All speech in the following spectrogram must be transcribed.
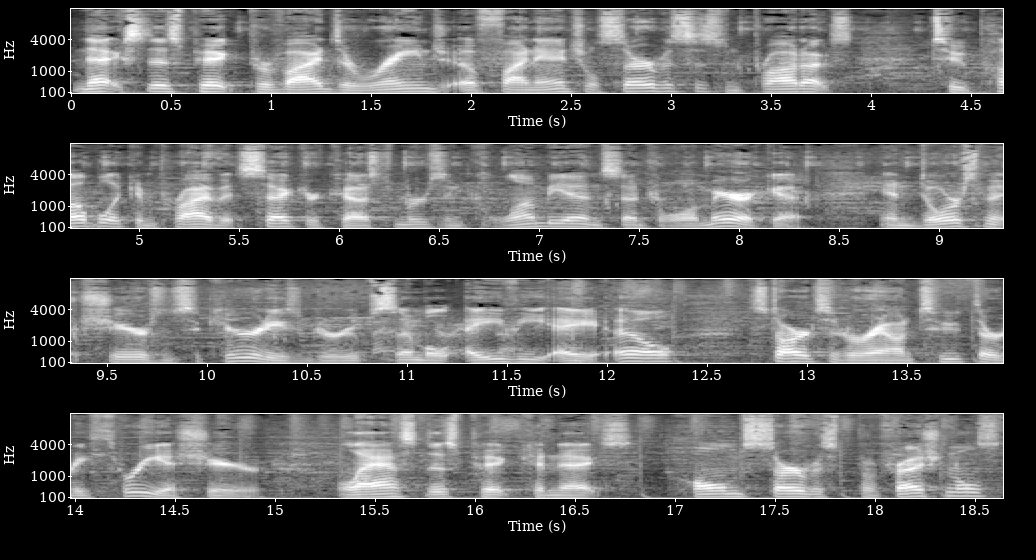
Next, this pick provides a range of financial services and products to public and private sector customers in Colombia and Central America. Endorsement Shares and Securities Group, symbol AVAL, starts at around 233 a share. Last, this pick connects home service professionals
